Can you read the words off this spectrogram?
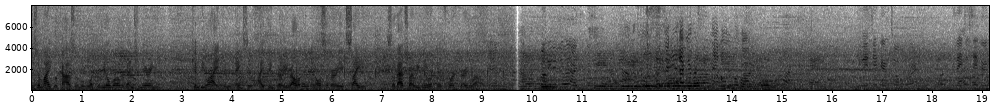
is a microcosm of what the real world of engineering can be like, and it makes it, I think, very relevant and also very exciting. So that's why we do it, it's worked very well. Want me to do it? I think this is I did, I've never seen that on the robot. Did they say 32 Did they just say 32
